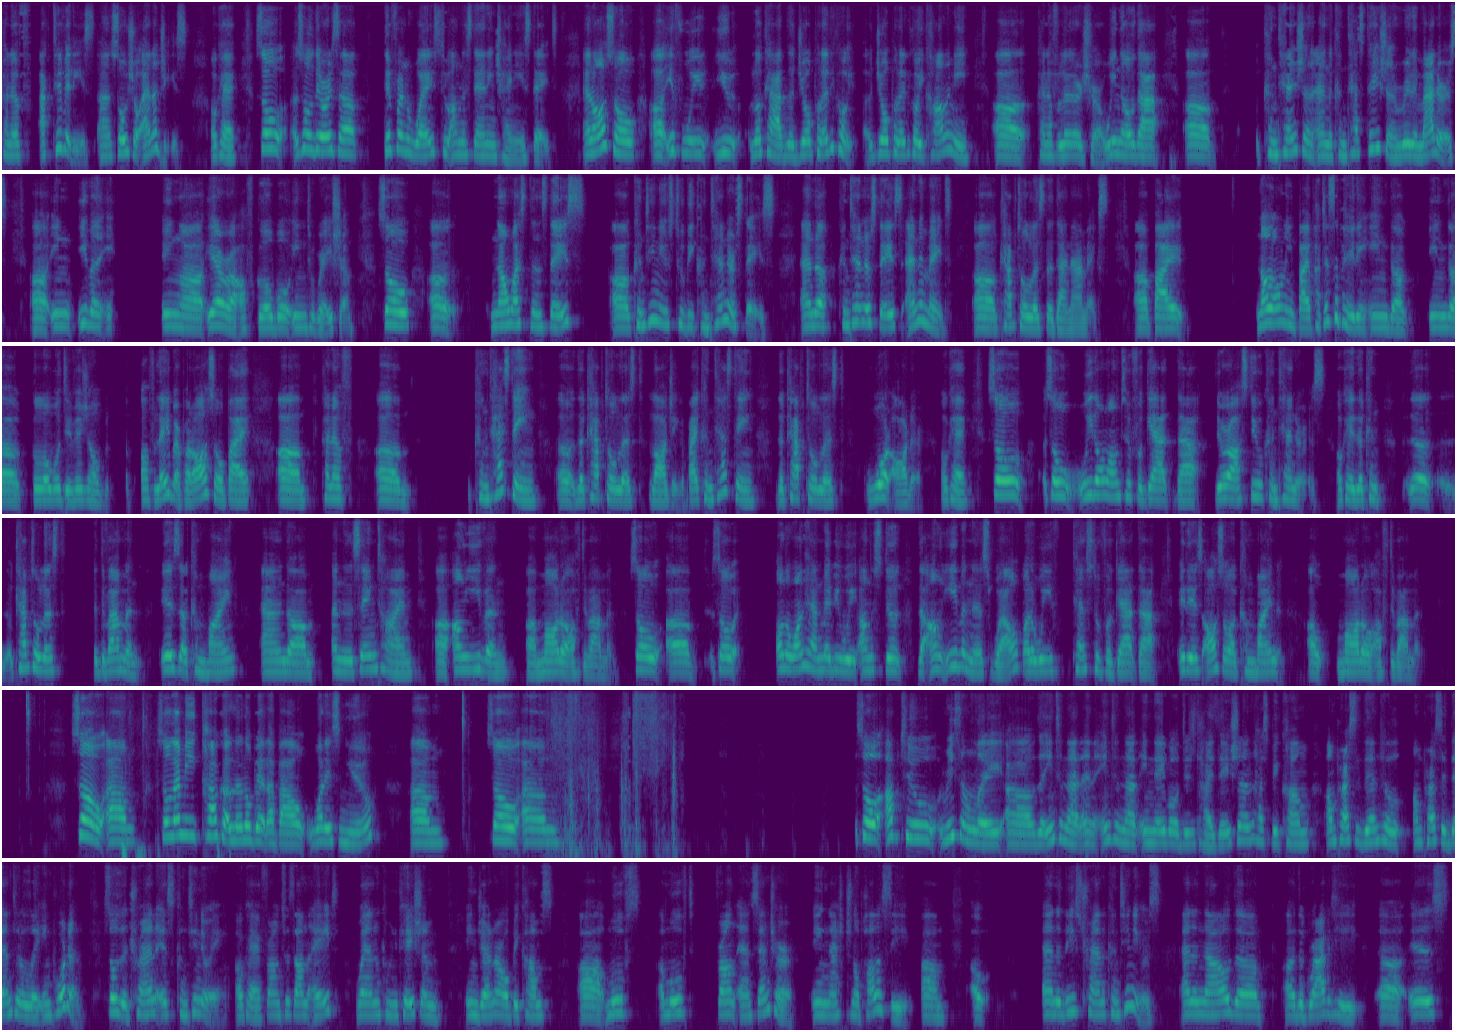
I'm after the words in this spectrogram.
kind of activities and social energies. Okay, so so there is a different ways to understanding Chinese state. And also, uh, if we you look at the geopolitical geopolitical economy uh, kind of literature, we know that uh, contention and contestation really matters uh, in even in, in an era of global integration. So uh, non-Western states uh, continues to be contender states, and uh, contender states animate uh, capitalist dynamics uh, by not only by participating in the in the global division of, of labor, but also by um, kind of um, contesting uh, the capitalist logic, by contesting the capitalist world order. Okay, so so we don't want to forget that there are still contenders. Okay, the con the, the capitalist development is a combined and um, and at the same time uh, uneven uh, model of development. So uh, so on the one hand, maybe we understood the unevenness well, but we tend to forget that it is also a combined uh, model of development. So um, so let me talk a little bit about what is new. Um, so um, so up to recently, uh, the internet and internet-enabled digitization has become unprecedented, unprecedentedly important. So the trend is continuing. Okay, from 2008, when communication in general becomes uh, moves uh, moved front and center in national policy, um, oh, and this trend continues. And now the uh, the gravity uh, is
